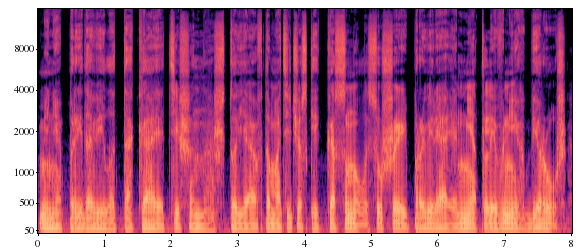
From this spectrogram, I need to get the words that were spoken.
меня придавила такая тишина, что я автоматически коснулась ушей, проверяя, нет ли в них беруш –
